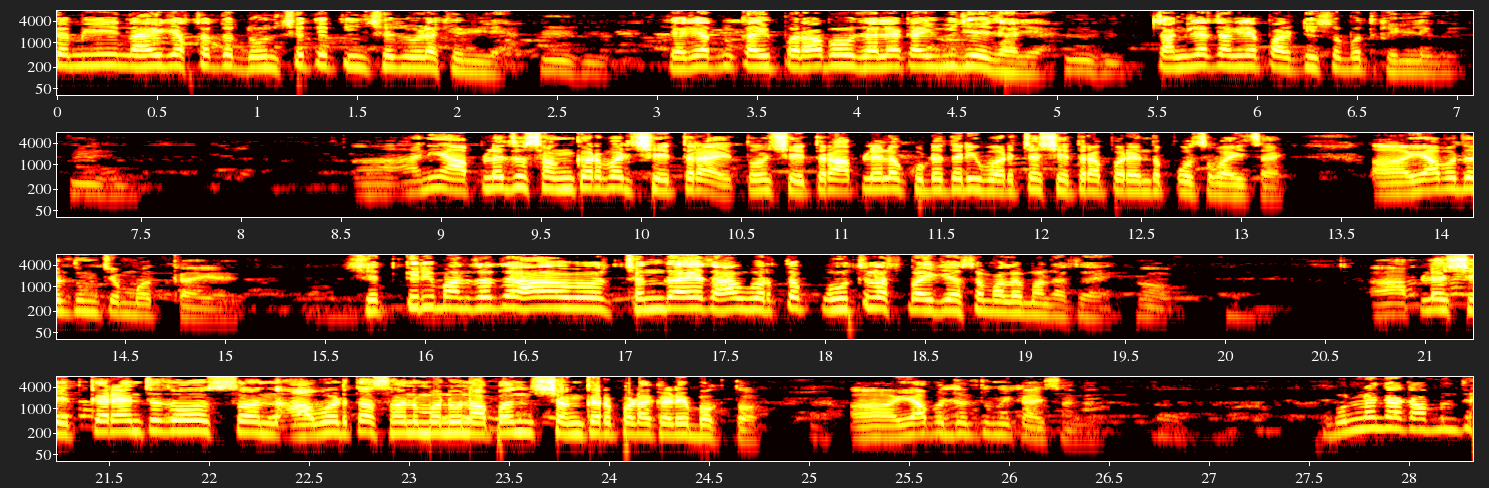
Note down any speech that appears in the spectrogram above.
कमी नाही जास्त तर दोनशे ते तीनशे जोड्या खेळल्या. हम्म, हम्म, त्याच्यातून काही पराभव झाल्या काही विजय झाल्या. हम्म, हम्म, चांगल्या चांगल्या पार्टीसोबत खेळले मी. हम्म, हम्म. आणि आपलं जो शंकरपट क्षेत्र आहे तो क्षेत्र आपल्याला कुठेतरी वरच्या क्षेत्रापर्यंत पोचवायचा आहे. याबद्दल तुमचे मत काय आहे? शेतकरी माणसाचा हा छंद आहे हा वरत पोहोचलाच पाहिजे असं मला म्हणायचं आहे. हो. आपल्या शेतकऱ्यांचा जो सण आवडता सण म्हणून आपण शंकरपटाकडे बघतो. अ, याबद्दल तुम्ही काय सांगा बोल ना का आपण ते.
